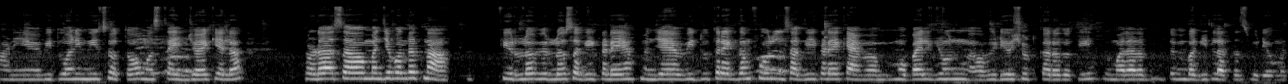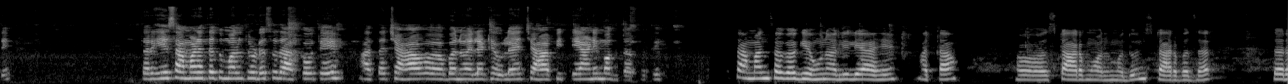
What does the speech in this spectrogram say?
आणि विधू आणि मीच होतो. मस्त एन्जॉय केलं. थोडं असं म्हणजे बोलतात ना फिरलो फिरलो सगळीकडे. म्हणजे विदू तर एकदम फुल सगळीकडे कॅम मोबाईल घेऊन व्हिडिओ शूट करत होती. तुम्हाला तुम्ही बघितलातच व्हिडिओमध्ये. तर हे सामान आता तुम्हाला थोडंसं दाखवते. आता चहा बनवायला ठेवलं आहे चहा पिते आणि मग दाखवते. सामान सगळं घेऊन आलेली आहे आता स्टार मॉलमधून स्टार बाजार तर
